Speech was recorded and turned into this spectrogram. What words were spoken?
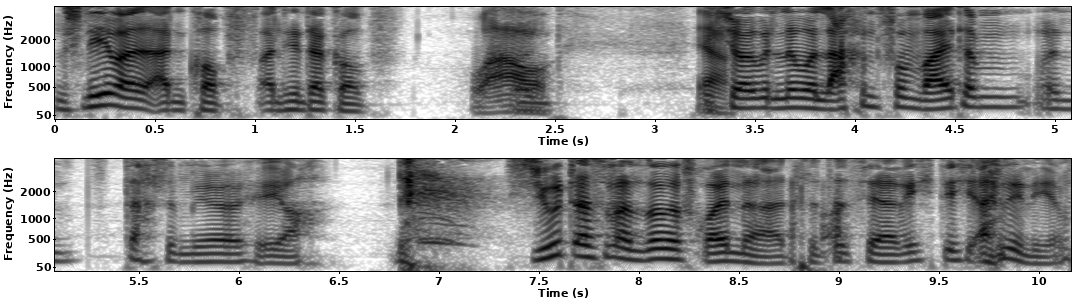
ein Schneeball an Kopf, an Hinterkopf. Wow. Und ja. ich höre nur Lachen von Weitem und dachte mir, ja, gut, dass man so eine Freunde hat. Das ist ja richtig angenehm.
